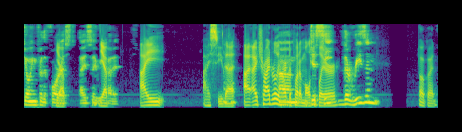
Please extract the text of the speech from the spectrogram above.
going for the forest. I say we Yep. cut it. I I see that I, I tried really hard Um, to put a Deceit- multiplayer. the reason oh, go ahead.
